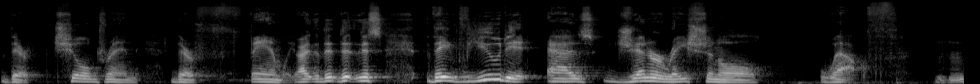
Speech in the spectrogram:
their children, their family. Right? This they viewed it as generational wealth. Mm-hmm.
